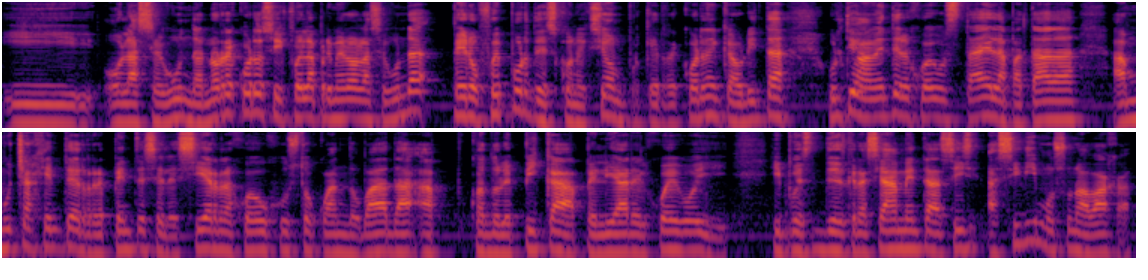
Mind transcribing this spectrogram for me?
y o la segunda, no recuerdo si fue la primera o la segunda, pero fue por desconexión, porque recuerden que ahorita últimamente el juego está de la patada, a mucha gente de repente se le cierra el juego justo cuando va a, cuando le pica a pelear el juego y, y, pues desgraciadamente así así dimos una baja,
